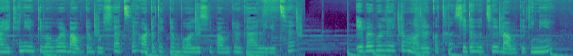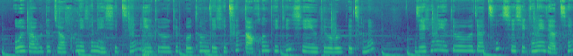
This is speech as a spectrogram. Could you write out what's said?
আর এখানে ইউকি বাবু আর বাবুটা বসে আছে, হঠাৎ একটা বল এসে বাবুটার গায়ে লেগেছে। এবার বলি একটা মজার কথা, সেটা হচ্ছে ওই বাবুটাকে নিয়ে। ওই বাবুটা যখন এখানে এসেছে ইউকি বাবুকে প্রথম দেখেছে, তখন থেকেই সে ইউকি বাবুর পেছনে। যেখানে ইউকি বাবু যাচ্ছে, সে সেখানেই যাচ্ছে।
